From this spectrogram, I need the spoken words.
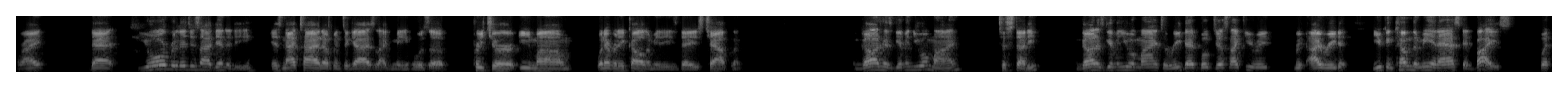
right? That your religious identity is not tied up into guys like me, who is a preacher, imam, whatever they call me these days, chaplain. God has given you a mind to study, God has given you a mind to read that book just like you read, I read it. You can come to me and ask advice, but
